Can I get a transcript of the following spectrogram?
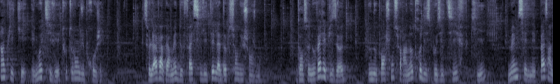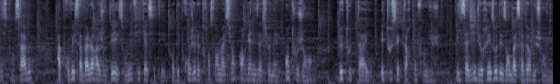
impliquées et motivées tout au long du projet. Cela va permettre de faciliter l'adoption du changement. Dans ce nouvel épisode, nous nous penchons sur un autre dispositif qui, même s'il n'est pas indispensable, a prouvé sa valeur ajoutée et son efficacité pour des projets de transformation organisationnelle en tout genre, de toute taille et tout secteur confondu. Il s'agit du réseau des ambassadeurs du changement.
